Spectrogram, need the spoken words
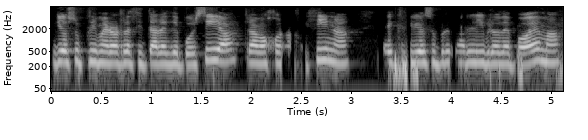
dio sus primeros recitales de poesía, trabajó en oficina, escribió su primer libro de poemas,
